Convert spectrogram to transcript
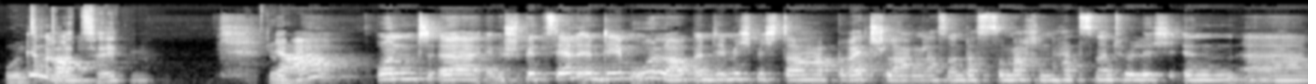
und genau. da zelten. Genau. Ja, und äh, speziell in dem Urlaub, in dem ich mich da habe breitschlagen lassen, um das zu machen, hat es natürlich in, äh,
